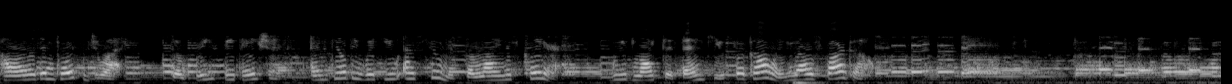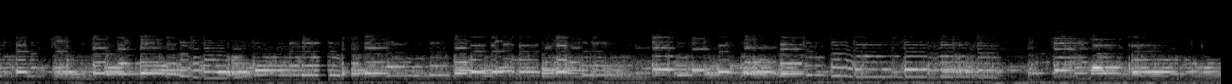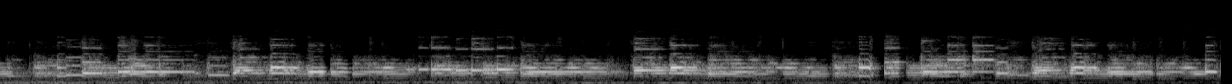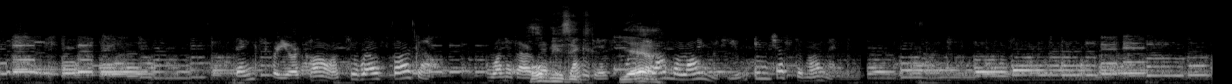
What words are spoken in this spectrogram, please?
call is important to us, so please be patient, and we'll be with you as soon as the line is clear. We'd like to thank you for calling Wells Fargo. Thanks for your call to Wells Fargo. One of our Hold representatives music. will be on the line with you in just a moment.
